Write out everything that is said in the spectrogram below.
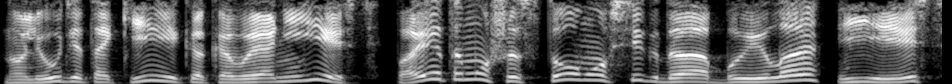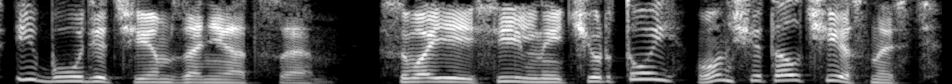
но люди такие, каковы они есть. Поэтому шестому всегда было, есть и будет чем заняться. Своей сильной чертой он считал честность.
